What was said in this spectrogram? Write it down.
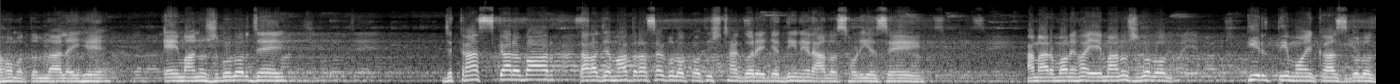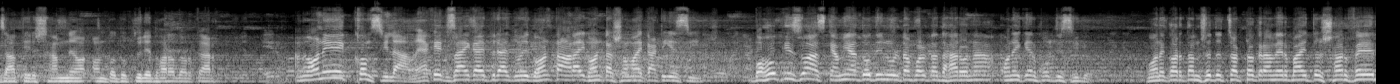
রহমতুল্লাহ আলাইহে, এই মানুষগুলোর যে যে কাজ কারবার, তারা যে মাদ্রাসাগুলো প্রতিষ্ঠা করে, যে দিনের আলো ছড়িয়েছে আমার মনে হয় এই মানুষগুলো কীর্তিময় কাজগুলো জাতির সামনে অন্তত তুলে ধরা দরকার। আমি অনেকক্ষণ ছিলাম, এক এক জায়গায় প্রায় দুই ঘণ্টা, আড়াই ঘণ্টা সময় কাটিয়েছি। বহু কিছু আজকে আমি এতদিন উল্টাপাল্টা ধারণা অনেকের প্রতি ছিল। মনে করতাম শুধু চট্টগ্রামের বাইতো শরফের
